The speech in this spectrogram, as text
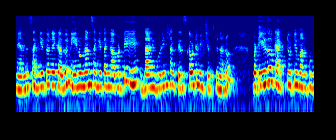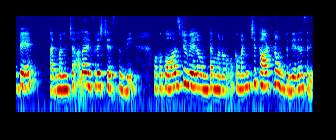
నేను సంగీతమే కాదు నేనున్నాను సంగీతం కాబట్టి దాని గురించి నాకు తెలుసు కాబట్టి మీకు చెప్తున్నాను. బట్ ఏదో ఒక యాక్టివిటీ మనకుంటే అది మనం చాలా రిఫ్రెష్ చేస్తుంది. ఒక పాజిటివ్ వేలో ఉంటాం మనం ఒక మంచి థాట్లో ఉంటుంది. ఏదైనా సరే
